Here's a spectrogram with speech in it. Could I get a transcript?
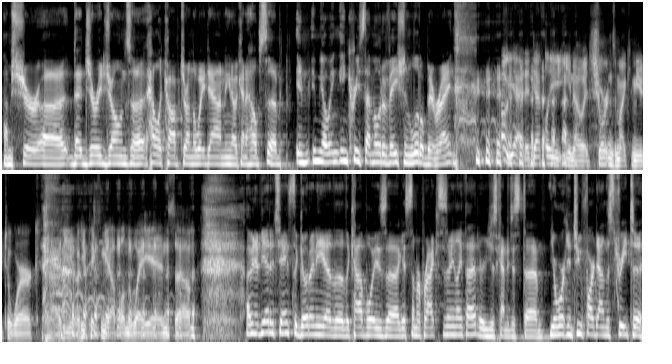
I'm sure uh, that Jerry Jones uh, helicopter on the way down, you know, kind of helps, uh, in, you know, increase that motivation a little bit, right? oh yeah, it definitely, you know, it shortens my commute to work. Uh, you know, he picks me up on the way in. So, I mean, have you had a chance to go to any of the, the Cowboys, uh, I guess, summer practices or anything like that, or you just kind of just uh, you're working too far down the street to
